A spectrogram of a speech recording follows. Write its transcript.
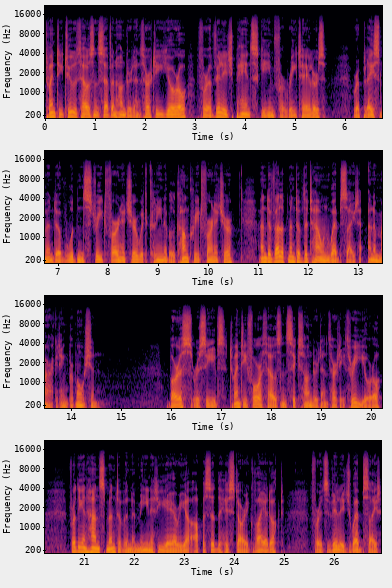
€22,730 for a village paint scheme for retailers, replacement of wooden street furniture with cleanable concrete furniture, and development of the town website and a marketing promotion. Borris receives €24,633 for the enhancement of an amenity area opposite the historic viaduct, for its village website,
